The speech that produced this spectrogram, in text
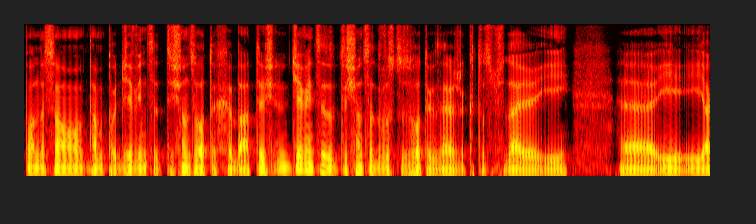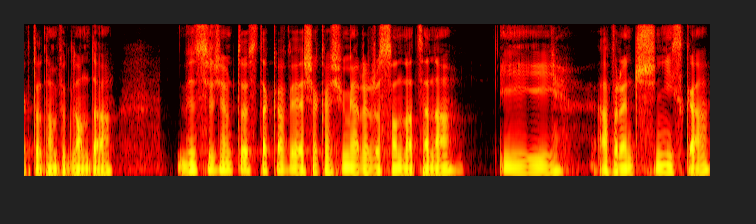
bo one są tam po 900 1000 zł chyba. 900 do 1200 zł zależy kto sprzedaje i, i, i jak to tam wygląda. Więc stwierdziłem, to jest taka, wiesz, jakaś w miarę rozsądna cena, i, a wręcz niska.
